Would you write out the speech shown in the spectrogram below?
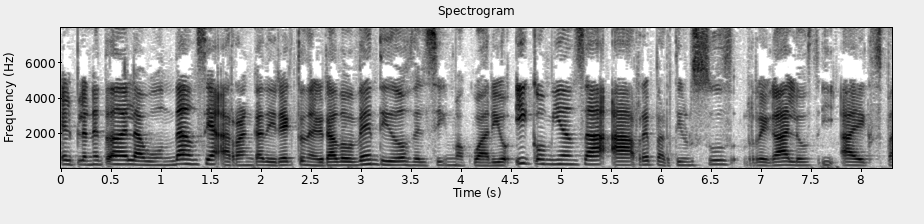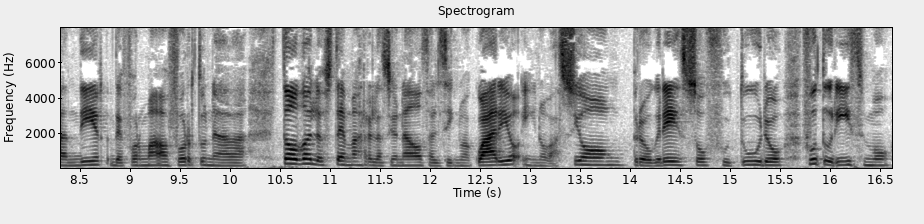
El planeta de la abundancia arranca directo en el grado 22 del signo Acuario y comienza a repartir sus regalos y a expandir de forma afortunada todos los temas relacionados al signo Acuario, innovación, progreso, futuro, futurismo,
